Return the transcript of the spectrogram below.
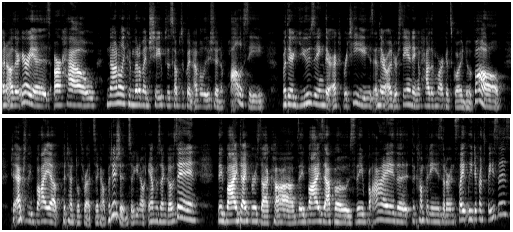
and other areas are how not only can middlemen shape the subsequent evolution of policy, but they're using their expertise and their understanding of how the market's going to evolve to actually buy up potential threats to competition. So, you know, Amazon goes in, they buy diapers.com, they buy Zappos, they buy the, the companies that are in slightly different spaces,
